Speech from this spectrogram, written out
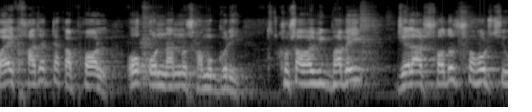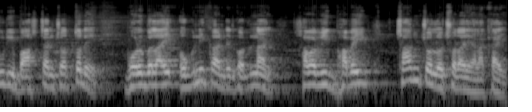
কয়েক হাজার টাকা ফল ও অন্যান্য সামগ্রী। খুব স্বাভাবিকভাবেই জেলার সদর শহর সিউড়ি বাসস্ট্যান্ড চত্বরে ভোরবেলায় অগ্নিকাণ্ডের ঘটনায় স্বাভাবিকভাবেই চাঞ্চল্য ছড়ায় এলাকায়।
